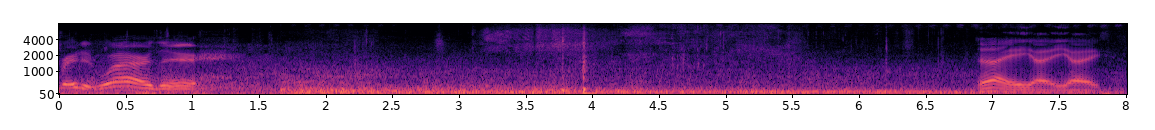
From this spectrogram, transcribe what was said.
braided wire there. Ay, ay, ay.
